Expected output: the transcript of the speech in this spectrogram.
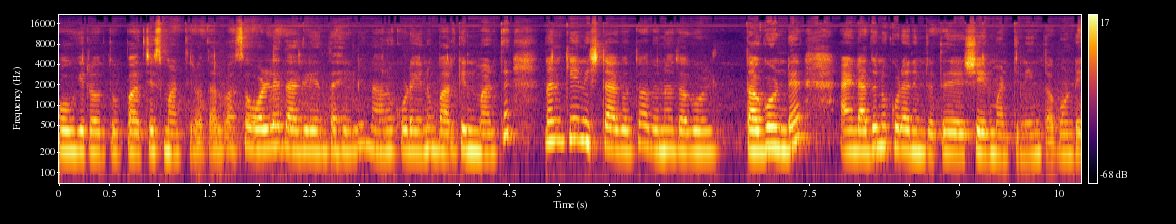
ಹೋಗಿರೋದು ಪರ್ಚೇಸ್ ಮಾಡ್ತಿರೋದಲ್ವ? ಸೊ ಒಳ್ಳೇದಾಗಲಿ ಅಂತ ಹೇಳಿ ನಾನು ಕೂಡ ಏನು ಬಾರ್ಗಿನ್ ಮಾಡಿದೆ. ನನಗೇನು ಇಷ್ಟ ಆಗುತ್ತೋ ಅದನ್ನು ತಗೊಳ್ ತಗೊಂಡೆ. ಆ್ಯಂಡ್ ಅದನ್ನು ಕೂಡ ನಿಮ್ಮ ಜೊತೆ ಶೇರ್ ಮಾಡ್ತೀನಿ. ಏನು ತಗೊಂಡೆ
